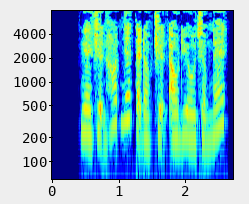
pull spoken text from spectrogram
Nghe chuyện hot nhất tại đọc truyện audio.net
